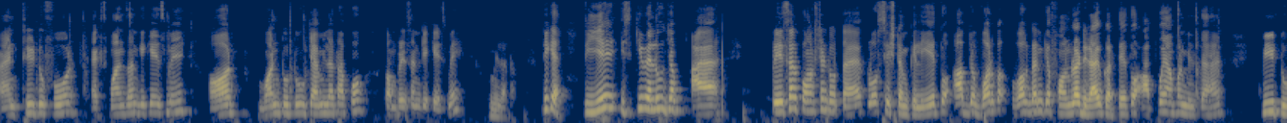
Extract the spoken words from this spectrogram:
and three two four expansion के केस में और वन टू टू क्या मिला था आपको? कंप्रेशन के केस में मिला था। ठीक है? तो ये इसकी वैल्यू जब प्रेशर कांस्टेंट होता है क्लोज सिस्टम के लिए तो आप जब वर्क वर्क डन के फॉर्मूला डिराइव करते हैं तो आपको यहाँ पर मिलता है पी टू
